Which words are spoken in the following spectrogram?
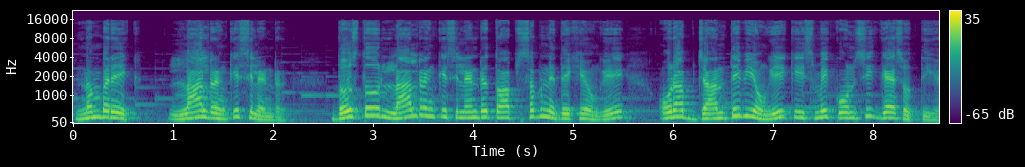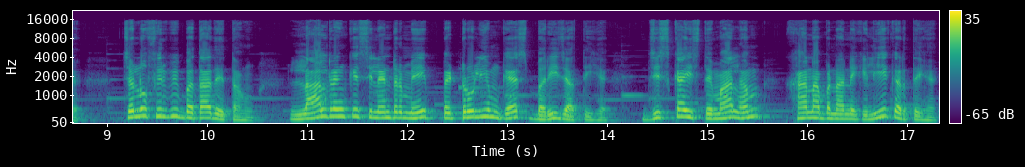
नंबर एक, लाल रंग के सिलेंडर। दोस्तों, लाल रंग के सिलेंडर तो आप सबने देखे होंगे और आप जानते भी होंगे कि इसमें कौन सी गैस होती है। चलो फिर भी बता देता हूँ, लाल रंग के सिलेंडर में पेट्रोलियम गैस भरी जाती है, जिसका इस्तेमाल हम खाना बनाने के लिए करते हैं।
